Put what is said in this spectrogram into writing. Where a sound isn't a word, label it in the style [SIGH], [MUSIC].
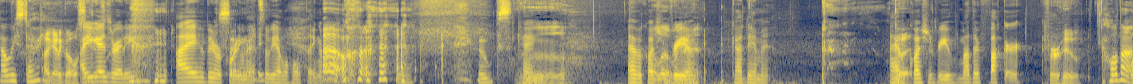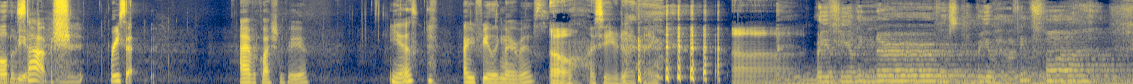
How are we starting? I gotta go. Are you guys ready? [LAUGHS] I have been So recording that, so we have a whole thing. On oh. [LAUGHS] Oops. Okay. Ugh. I have a question Hello, for you. Internet. God damn it. [LAUGHS] I have a question for you, motherfucker. For who? Hold on. Both of you. Stop. Shh. Reset. I have a question for you. Yes. Are you feeling nervous? Oh, I see. You're doing a thing. uh, Are you feeling nervous? Are you having fun?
